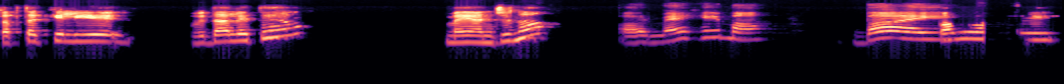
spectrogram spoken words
तब तक के लिए विदा लेते हैं हम। मैं अंजना। और मैं हेमा। बाय। बाय।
